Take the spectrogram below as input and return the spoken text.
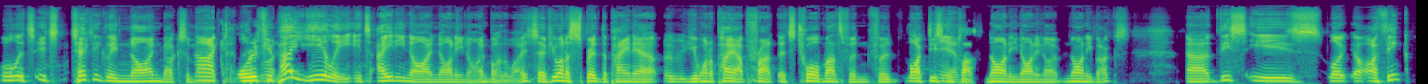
Well, it's it's technically nine bucks a month, Okay, or if you pay yearly, it's eighty nine ninety nine. By the way, so if you want to spread the pain out, uh, you want to pay up front. It's twelve months for for like Disney Yeah. Plus, 90, 99, 90 bucks. Uh, this is like I think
